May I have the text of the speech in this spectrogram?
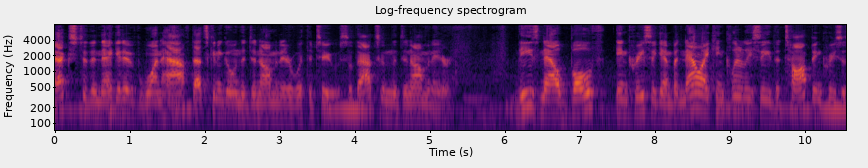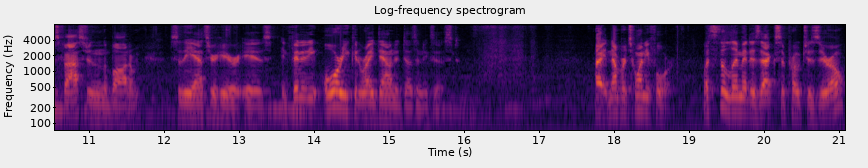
x to the negative 1 half, that's going to go in the denominator with the 2. So that's in the denominator. These now both increase again, but now I can clearly see the top increases faster than the bottom. So the answer here is infinity, or you could write down it doesn't exist. All right, number 24. What's the limit as x approaches 0?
